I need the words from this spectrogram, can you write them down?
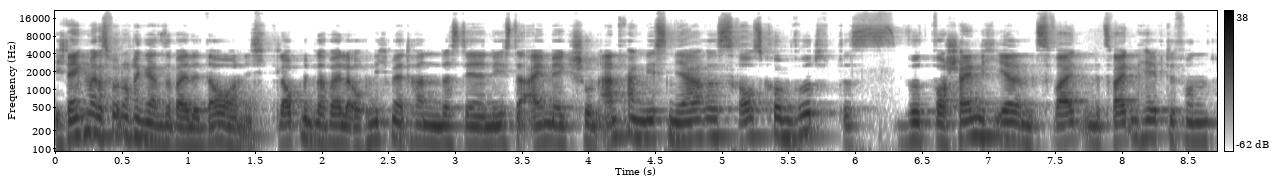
Ich denke mal, das wird noch eine ganze Weile dauern. Ich glaube mittlerweile auch nicht mehr dran, dass der nächste iMac schon Anfang nächsten Jahres rauskommen wird. Das wird wahrscheinlich eher im zweiten, in der zweiten Hälfte von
